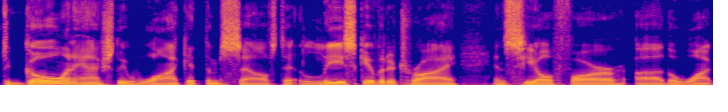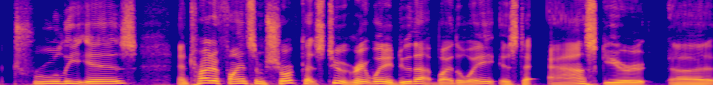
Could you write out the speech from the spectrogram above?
to go and actually walk it themselves, to at least give it a try and see how far uh, the walk truly is, and try to find some shortcuts too. A great way to do that, by the way, is to ask your uh,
